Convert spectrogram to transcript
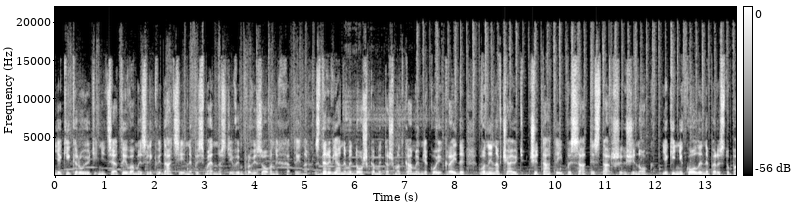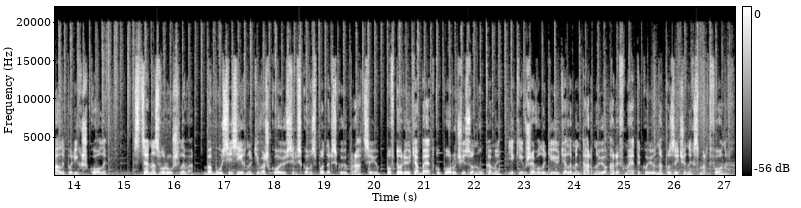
які керують ініціативами з ліквідації неписьменності в імпровізованих хатинах. З дерев'яними дошками та шматками м'якої крейди вони навчають читати і писати старших жінок, які ніколи не переступали поріг школи. Сцена зворушлива. Бабусі, зігнуті важкою сільськогосподарською працею, повторюють абетку поруч із онуками, які вже володіють елементарною арифметикою на позичених смартфонах.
